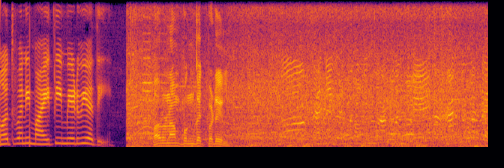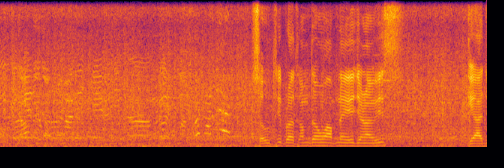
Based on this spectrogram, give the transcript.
મહત્વની માહિતી મેળવી હતી. મારું નામ પંકજ પટેલ. સૌથી પ્રથમ તો હું આપને એ જણાવીશ કે આજે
